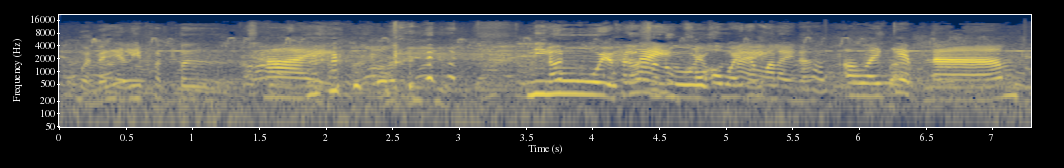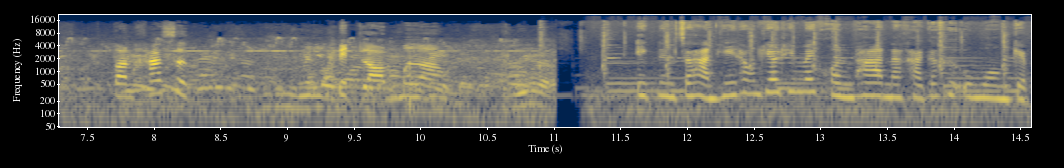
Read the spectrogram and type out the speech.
ำเหมือนในแฮร์รี่พอตเตอร์ ใช่ มีงูอยู่ข้างในแล้วสรุปเขาเอาไว้ทำอะไรนะ เอาไว้เก็บน้ำตอนข้าศึกปิดล้อมเมือง อีกหนึ่งสถานที่ท่องเที่ยวที่ไม่ควรพลาดนะคะ ก็คืออุโมงค์เก็บ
